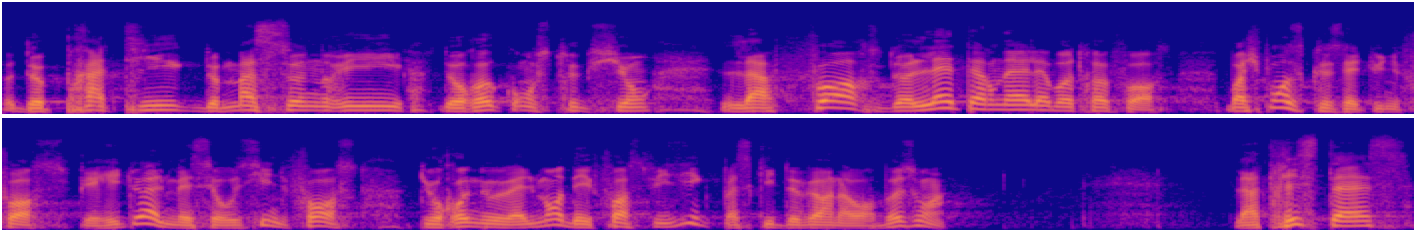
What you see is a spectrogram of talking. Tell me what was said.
de pratique, de maçonnerie, de reconstruction, la force de l'éternel est votre force. Moi, je pense que c'est une force spirituelle, mais c'est aussi une force du renouvellement des forces physiques, parce qu'il devait en avoir besoin. La tristesse,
